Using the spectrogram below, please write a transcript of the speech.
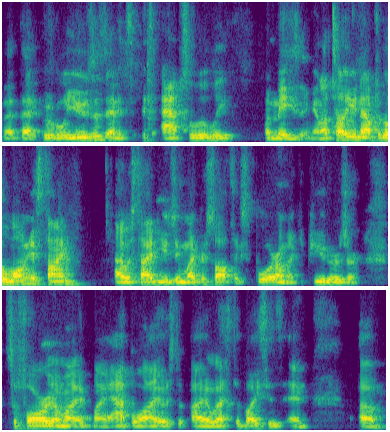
that, that Google uses, and it's it's absolutely amazing. And I'll tell you now, for the longest time, I was tied to using Microsoft Explorer on my computers or Safari on my, my Apple iOS, iOS devices. And um,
